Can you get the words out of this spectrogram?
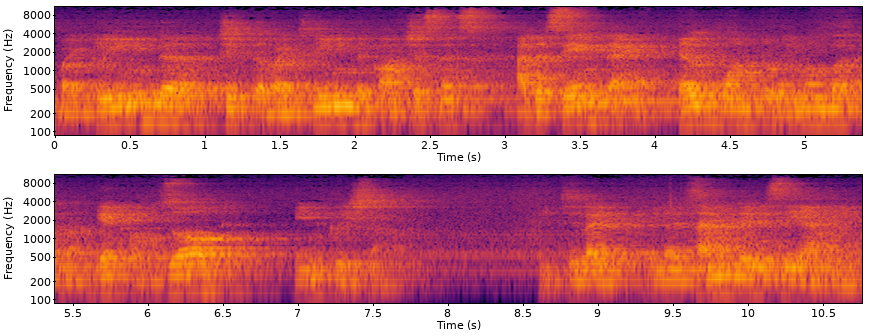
By cleaning the chitta, by cleaning the consciousness, at the same time help one to remember and get absorbed in Krishna. It's like you know simultaneously happening.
